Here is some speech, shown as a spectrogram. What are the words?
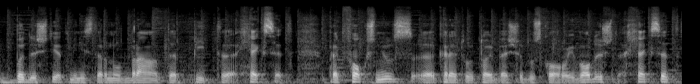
бъдещият министър на отбраната Пит Хексет пред Fox News, където той беше доскоро и водещ. Хексет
